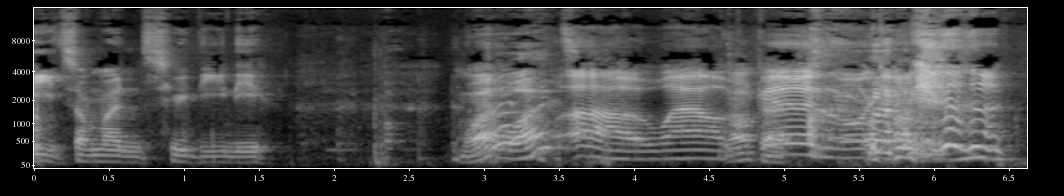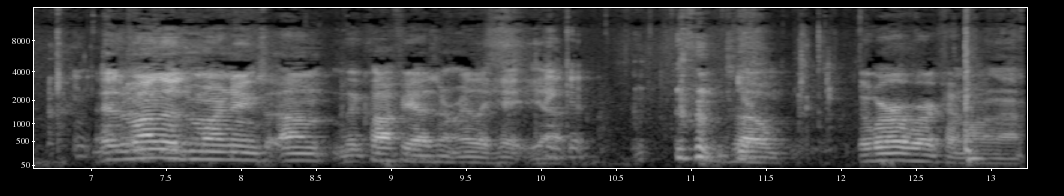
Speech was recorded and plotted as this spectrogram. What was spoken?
beat someone's Houdini. What? What? Oh wow! Okay. Good morning. It's one of those mornings. Um, the coffee hasn't really hit Thank yet, you. so we're working on that.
